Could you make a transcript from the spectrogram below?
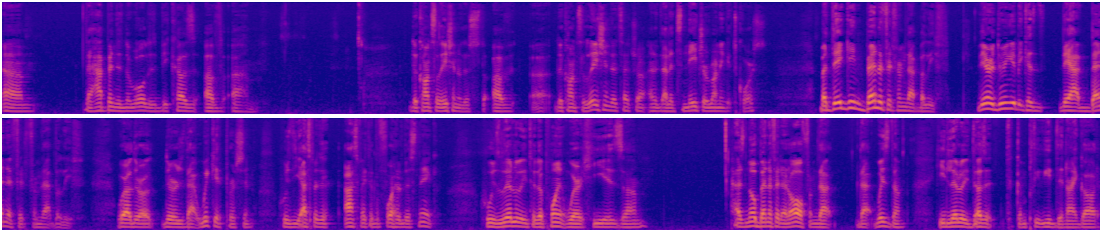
um, that happens in the world is because of um, the constellation of the of uh, the constellations, etc., and that it's nature running its course. But they gain benefit from that belief. They are doing it because they have benefit from that belief. Where there are, there's that wicked person who's the aspect aspect of the forehead of the snake, who's literally to the point where he is um, has no benefit at all from that that wisdom. He literally does it to completely deny God.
